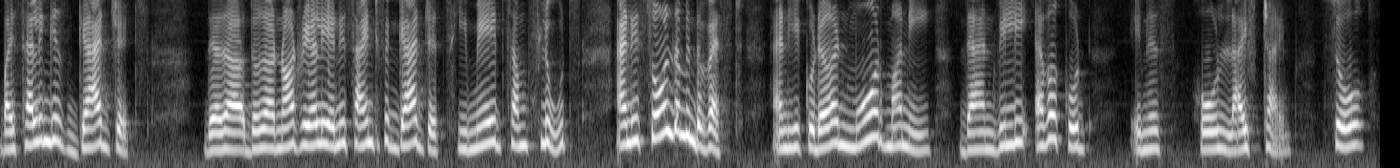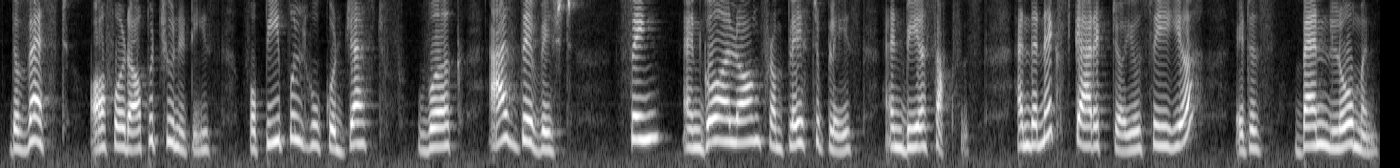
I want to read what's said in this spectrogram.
by selling his gadgets. There are, those are not really any scientific gadgets. He made some flutes and he sold them in the West and he could earn more money than Willy ever could in his whole lifetime. So, the West offered opportunities for people who could just work as they wished, sing and go along from place to place and be a success. And the next character you see here, it is Ben Loman.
